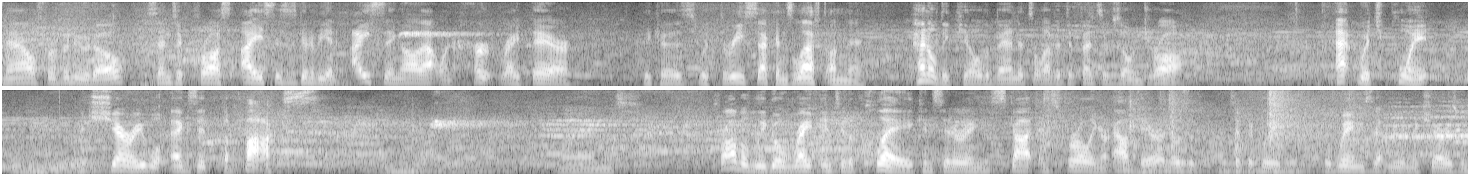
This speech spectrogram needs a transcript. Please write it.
Now for Venuto. Sends it across ice. This is going to be an icing. Oh, that one hurt right there. Because with three seconds left on the penalty kill, the Bandits will have a defensive zone draw. At which point, McSherry will exit the box. And probably go right into the play considering Scott and Sperling are out there, and those are typically the wings that me and McSherry's been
